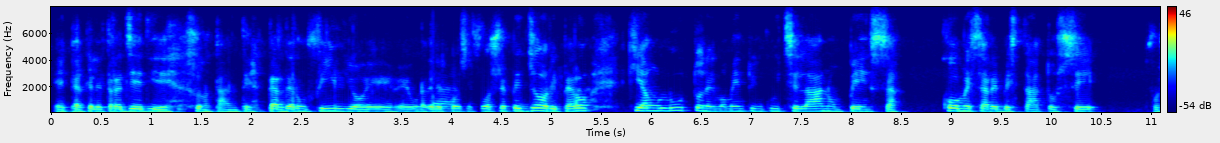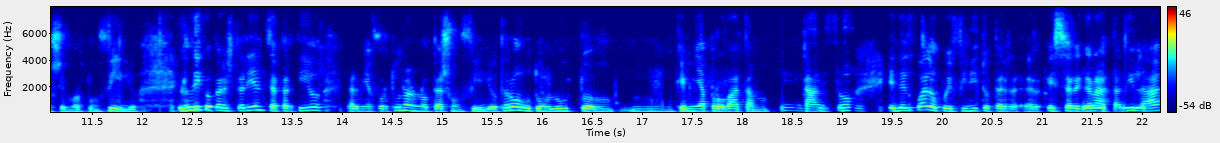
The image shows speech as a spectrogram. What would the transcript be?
eh, perché le tragedie sono tante. Perdere un figlio è, è una delle eh. cose forse peggiori, però chi ha un lutto nel momento in cui ce l'ha non pensa come sarebbe stato se fosse morto un figlio. Lo dico per esperienza perché io per mia fortuna non ho perso un figlio, però ho avuto un lutto mh, mm, che mi ha provata sì, tanto sì, sì, e del quale ho poi finito per essere grata di là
